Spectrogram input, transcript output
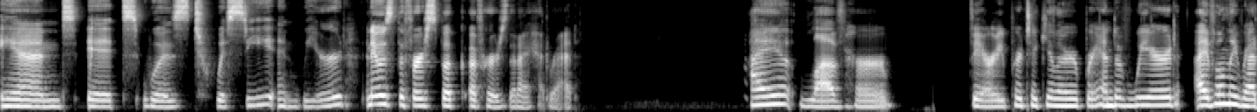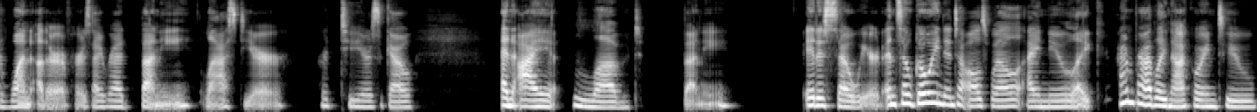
and it was twisty and weird. And it was the first book of hers that I had read. I love her very particular brand of weird. I've only read one other of hers. I read Bunny last year or two years ago, and I loved Bunny. It is so weird. And so going into All's Well, I knew like I'm probably not going to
